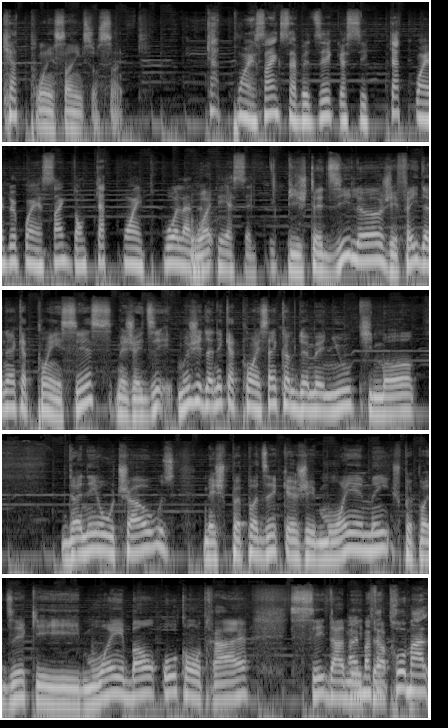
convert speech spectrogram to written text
4.5 sur 5. 4.5, ça veut dire que c'est 4.2.5, donc 4.3 la note Ouais. TSLP. Puis je te dis, là, j'ai failli donner un 4.6, mais j'ai dit, moi, j'ai donné 4.5 comme de menu qui m'a donné autre chose, mais je peux pas dire que j'ai moins aimé, je peux pas dire qu'il est moins bon. Au contraire, c'est dans Ouais, mes il m'a fait trop mal.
